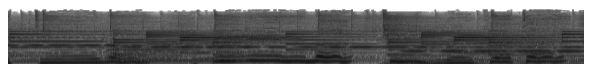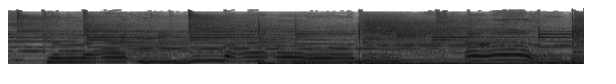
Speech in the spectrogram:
を今広げて華麗に魔にあげ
